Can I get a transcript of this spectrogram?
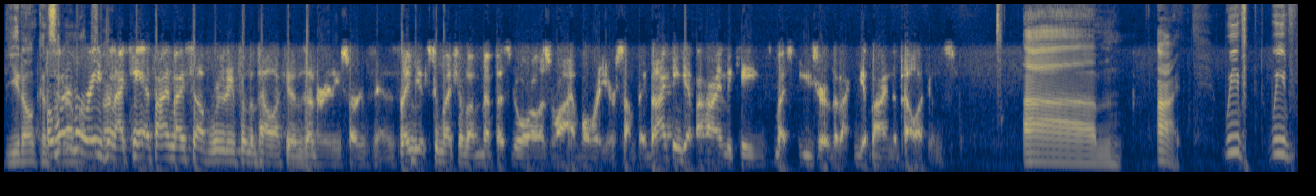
You don't For consider whatever them reason, I can't find myself rooting for the Pelicans under any circumstances. Maybe it's too much of a Memphis New Orleans rivalry or something. But I can get behind the Kings much easier than I can get behind the Pelicans. Um, all right, we've we've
